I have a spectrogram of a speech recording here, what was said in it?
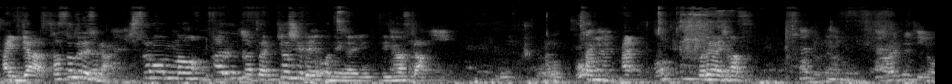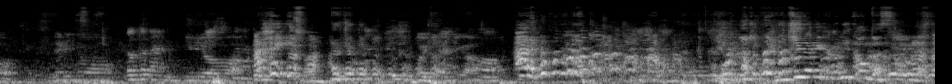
はい、じゃあ早速ですが、質問のある方、挙手でお願いできますか？はい、お願いします。左の6番指輪は、すごい。いきなり踏み込んだ質問でした。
